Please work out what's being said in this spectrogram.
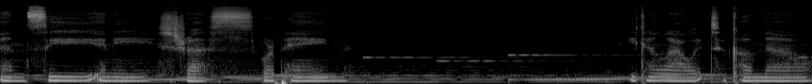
and see any stress or pain can allow it to come now.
